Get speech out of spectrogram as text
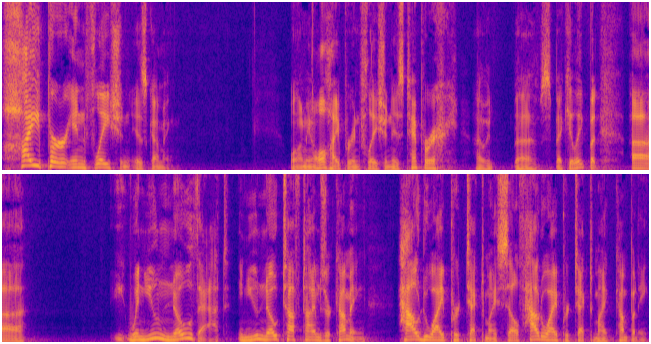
hyperinflation is coming. Well, I mean, all hyperinflation is temporary, I would uh, speculate. But uh, when you know that and you know tough times are coming, how do I protect myself? How do I protect my company?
